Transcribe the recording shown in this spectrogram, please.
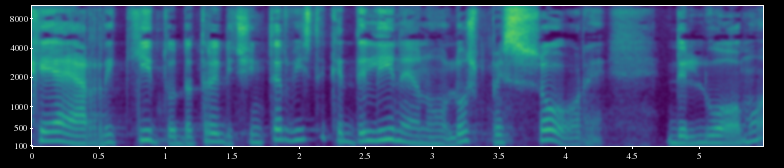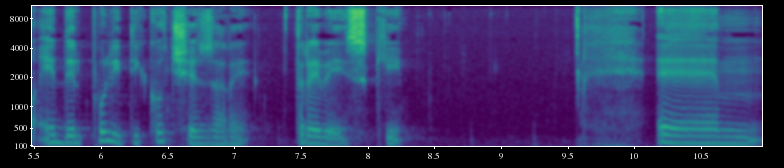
che è arricchito da 13 interviste che delineano lo spessore dell'uomo e del politico Cesare Trebeschi. Ehm,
